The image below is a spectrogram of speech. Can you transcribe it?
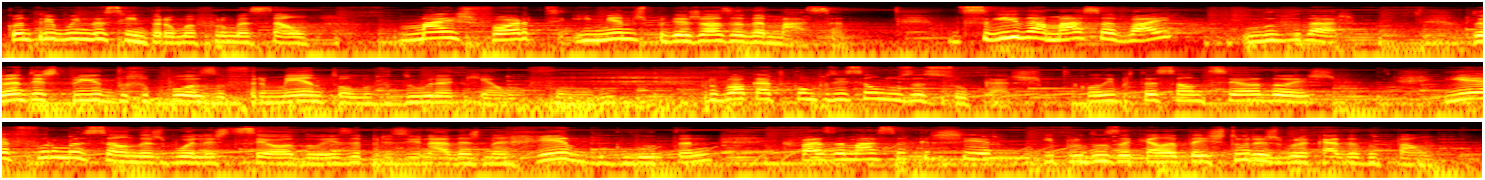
contribuindo assim para uma formação mais forte e menos pegajosa da massa. De seguida, a massa vai levedar. Durante este período de repouso, o fermento ou levedura, que é um fungo, provoca a decomposição dos açúcares, com a libertação de CO2. E é a formação das bolhas de CO2 aprisionadas na rede de glúten que faz a massa crescer e produz aquela textura esburacada do pão.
